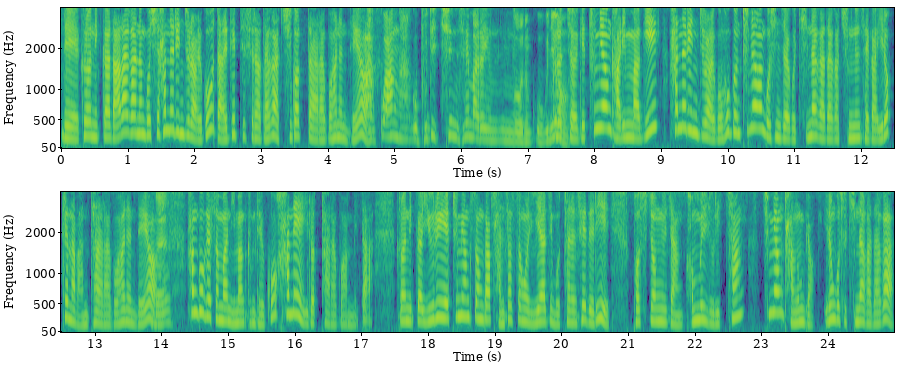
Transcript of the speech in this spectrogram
네, 그러니까 날아가는 곳이 하늘인 줄 알고 날갯짓을 하다가 죽었다라고 하는데요. 아, 꽝 하고 부딪힌 새 마리인 거군요. 그렇죠. 이게 투명 가림막이 하늘인 줄 알고 혹은 투명한 곳인 줄 알고 지나가다가 죽는 새가 이렇게나 많 다라고 하는데요. 네. 한국에서만 이만큼 되고 한 해에 이렇다라고 합니다. 그러니까 유리의 투명성과 반사성을 이해하지 못하는 새들이 버스 정류장, 건물 유리창, 투명 방음벽 이런 곳을 지나가다가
